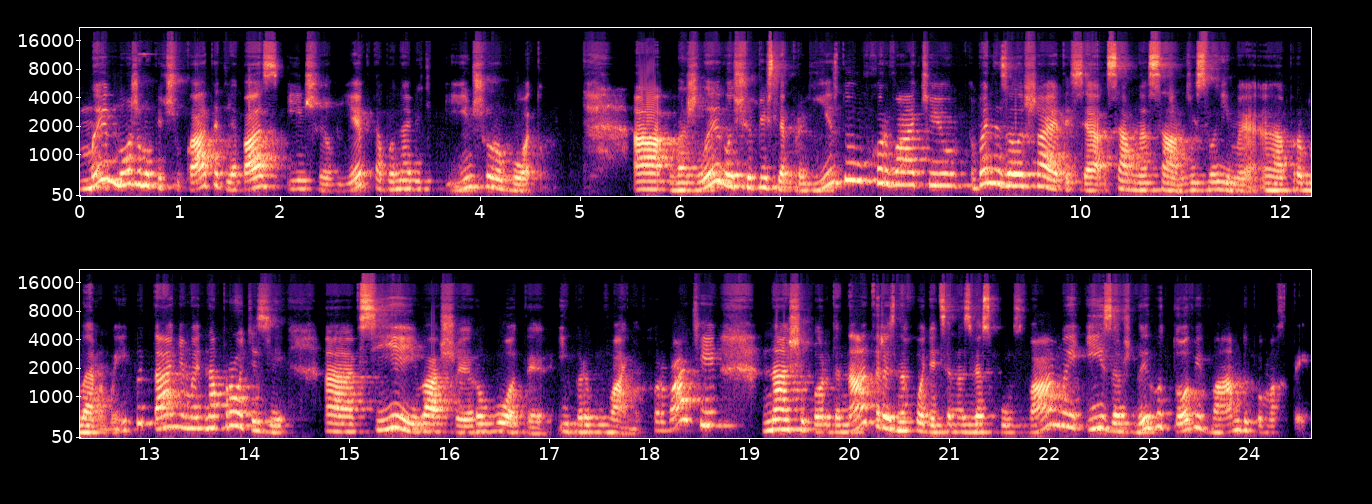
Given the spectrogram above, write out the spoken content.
ми можемо підшукати для вас інший об'єкт або навіть іншу роботу. А важливо, що після приїзду в Хорватію ви не залишаєтеся сам на сам зі своїми е, проблемами і питаннями на протязі е, всієї вашої роботи і перебування в Хорватії. Наші координатори знаходяться на зв'язку з вами і завжди готові вам допомогти.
